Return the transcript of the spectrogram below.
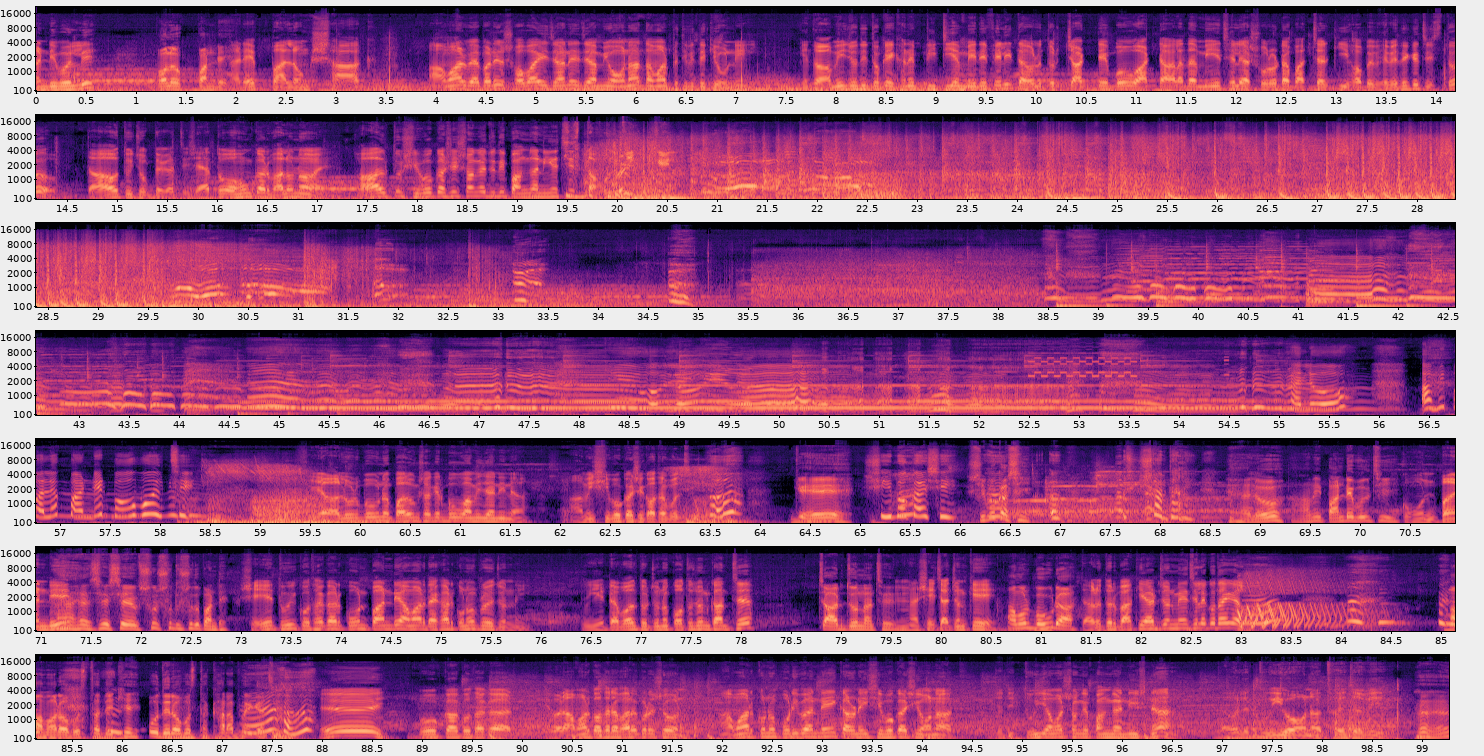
পান্ডি বললি? পলক পান্ডে আরে পালং শাক। আমার ব্যাপারে সবাই জানে যে আমি অনাথ আমার পৃথিবীতে কেউ নেই। কিন্তু আমি যদি তোকে এখানে পিটিয়ে মেরে ফেলি তাহলে তোর চারটে বউ আটটা আলাদা মেয়ে ছেলে আর ষোলোটা বাচ্চার কি হবে ভেবে দেখেছিস তো? তাও তুই চোখ দেখাচ্ছিস। এত অহংকার ভালো নয়। ফালতু শিবকাশীর সঙ্গে যদি পাঙ্গা নিয়েছিস তাহলে পলক পান্ডের বউ বলছি। সে আলুর বউ না পালং শাকের বউ আমি জানি না। আমি শিবকাশি কথা বলছি। কে? শিবকাশী। শিবকাশী? সাবধানে। হ্যালো আমি পান্ডে বলছি। কোন পান্ডে হ্যাঁ সে সে শুধু শুধু পান্ডে সে তুই কোথাকার কোন পান্ডে আমার দেখার কোনো প্রয়োজন নেই। তুই এটা বল তোর জন্য কতজন কাঁদছে? চারজন আছে। আর সেই চারজন কে? আমার বউরা। তাহলে তোর বাকি আটজন মেয়ে ছেলে কোথায় গেল? আমার অবস্থা দেখে ওদের অবস্থা খারাপ হয়ে গেছে। এই বোকা কোথাকার। এবার আমার কথাটা ভালো করে শোন। আমার কোনো পরিবার নেই কারণ এই শিবকাশী অনাথ। যদি তুই আমার সঙ্গে পাঙ্গা নিস না তাহলে তুইও অনাথ হয়ে যাবি। হ্যাঁ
